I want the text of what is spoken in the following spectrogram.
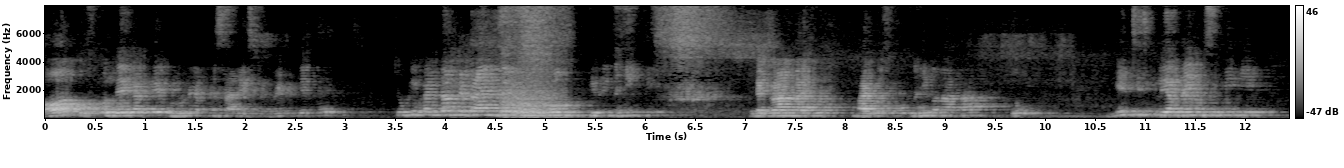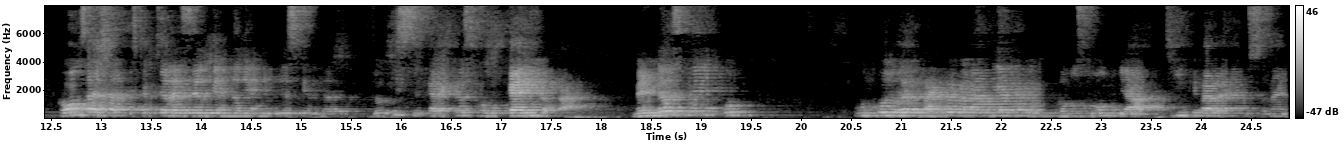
और उसको लेकर के उन्होंने अपने सारे एक्सपेरिमेंट किए थे। क्योंकि मेंडल के टाइम पे क्रोमोसोम थ्योरी नहीं थी इलेक्ट्रॉन माइक्रोस्कोप नहीं बना था। तो ये चीज़ क्लियर नहीं हो सकी कि कौन सा ऐसा स्ट्रक्चर है सेल के अंदर या न्यूक्लियस के अंदर, जो इस कैरेक्टर्स को कैरी करता है। मेंडल्स ने उन उनको जो है फैक्टर का नाम दिया था क्योंकि क्रोमोसोम या जीन के बारे में उस समय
